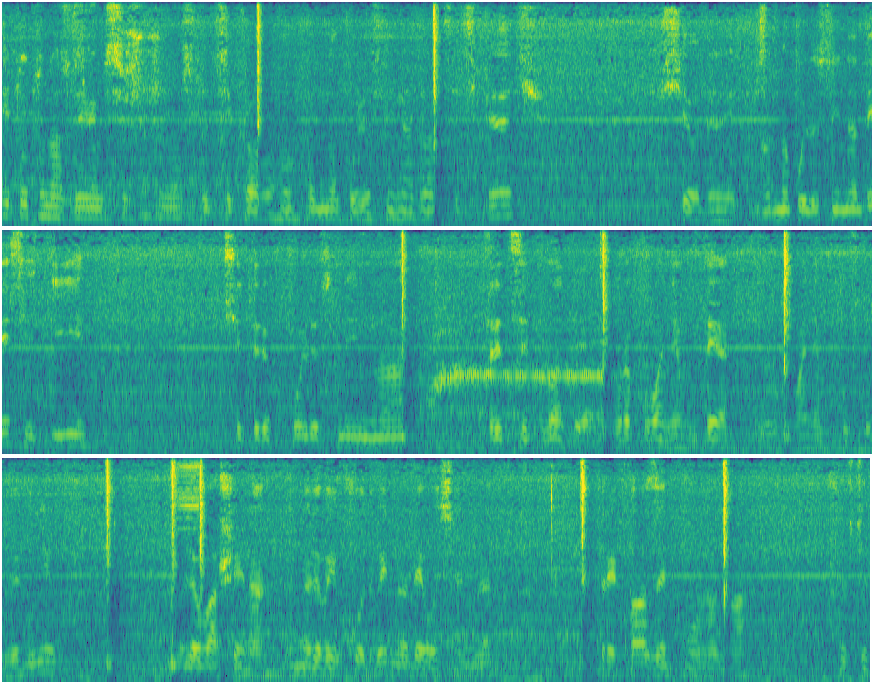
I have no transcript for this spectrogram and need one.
І тут у нас дивимося, що ж у нас тут цікавого. Однополюсний на 25, ще один однополюсний на 10 і чотирьохполюсний на 32D з урахуванням D, з урахуванням пуску двигунів. Нульова шина, нульовий вход видно, де ось? Три фази, вон одна, щось тут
